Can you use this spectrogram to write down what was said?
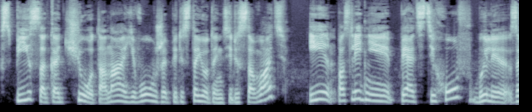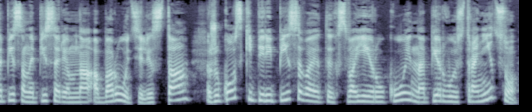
список, отчет, она его уже перестает интересовать, и последние пять стихов были записаны писарем на обороте листа. Жуковский переписывает их своей рукой на первую страницу,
